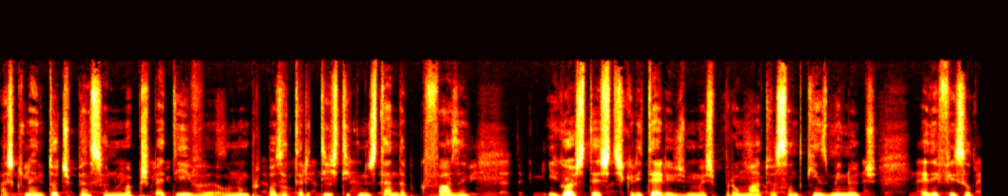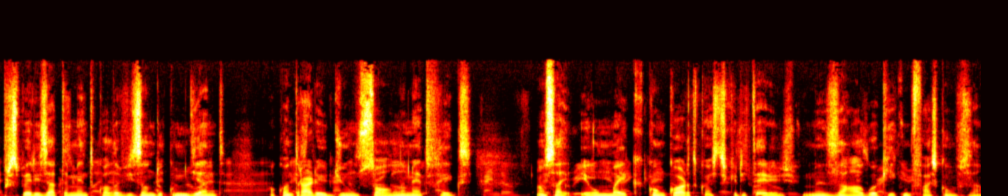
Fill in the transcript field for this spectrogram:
Acho que nem todos pensam numa perspectiva ou num propósito artístico no stand-up que fazem. E gosto destes critérios, mas para uma atuação de 15 minutos é difícil de perceber exatamente qual a visão do comediante, ao contrário de um solo na Netflix. Não sei, eu meio que concordo com estes critérios, mas há algo aqui que me faz confusão.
